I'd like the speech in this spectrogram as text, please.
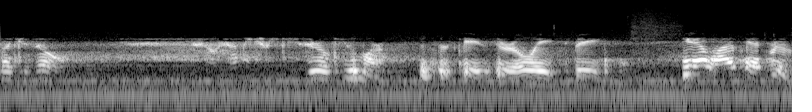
much a no. So tell me three zero This is K08B. Yeah, well, I've had root.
